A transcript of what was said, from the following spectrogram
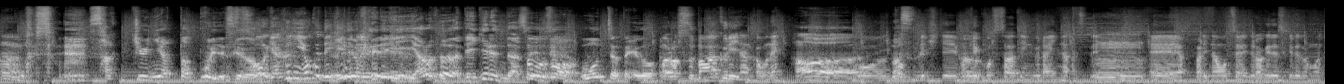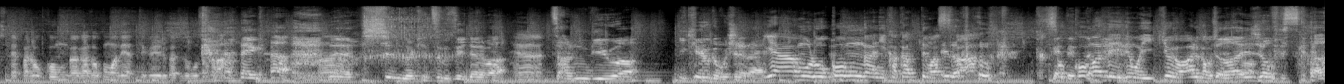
うん。早急にやったっぽいですけどすごい、逆によくできるね。やろうとはできるんだそうそう。思っちゃったけど。まあ、ロス・バークリーなんかもね、はこうますってきて、まあ、うん結構スターティングラインになってて、うん。えーやっぱり名を連ねてるわけですけれどもちょっとやっぱロコンガがどこまでやってくれるかってとこですかあれが、ね、真の決物になれば、うん。残留はいけるかもしれない。いやーもうロコンガにかかってますか？そこまででも勢いはあるかもしれない。大丈夫ですか？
